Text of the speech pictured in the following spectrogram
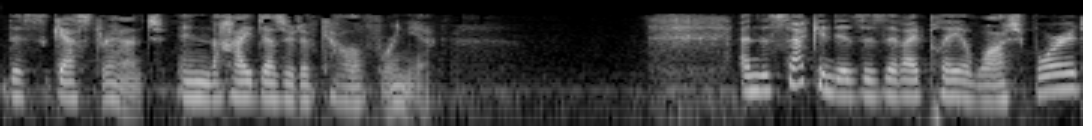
this guest ranch in the high desert of California. And the second is is that I play a washboard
